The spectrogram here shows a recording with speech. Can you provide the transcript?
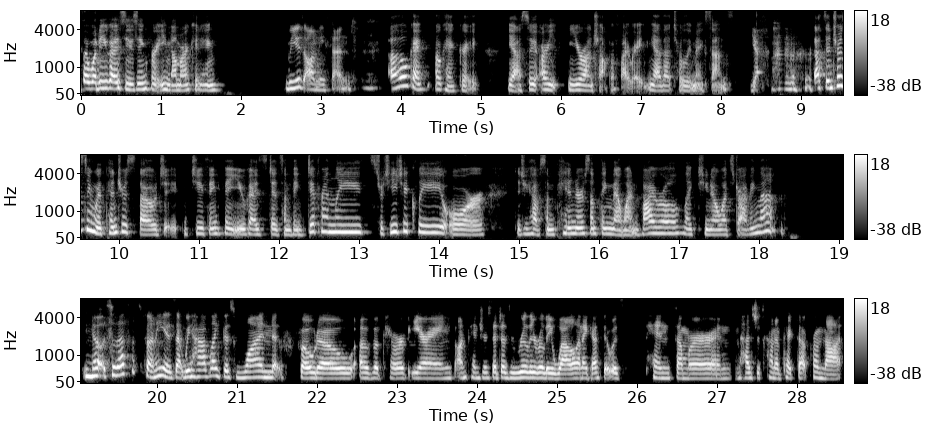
so, what are you guys using for email marketing? We use OmniSend. Oh, okay. Okay, great. Yeah. So are you, you're on Shopify, right? Yeah, that totally makes sense. Yeah. That's interesting with Pinterest though. Do, do you think that you guys did something differently strategically or did you have some pin or something that went viral? Like, do you know what's driving that? No, so that's what's funny is that we have like this one photo of a pair of earrings on Pinterest that does really, really well. And I guess it was pinned somewhere and has just kind of picked up from that.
